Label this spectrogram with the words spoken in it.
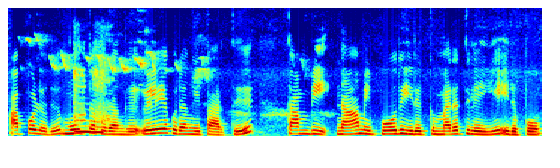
அப்பொழுது மூத்த குரங்கு இளைய குரங்கை பார்த்து தம்பி நாம் இப்போது இருக்கும் மரத்திலேயே இருப்போம்.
